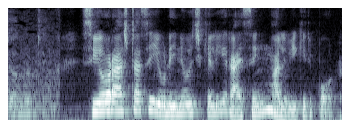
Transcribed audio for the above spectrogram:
चलो ठीक। सीओ राष्ट्र से यूडी न्यूज़ के लिए रायसिंह मालवी की रिपोर्ट।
